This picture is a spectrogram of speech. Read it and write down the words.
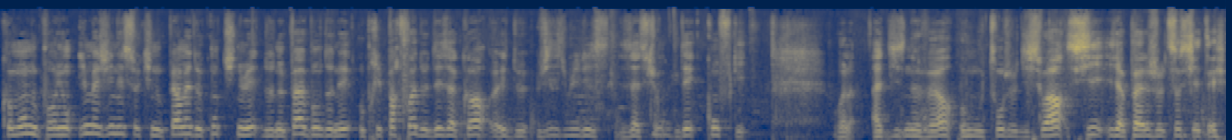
Comment nous pourrions imaginer ce qui nous permet de continuer, de ne pas abandonner, au prix parfois de désaccords et de visualisation des conflits. Voilà, à 19h, au mouton jeudi soir, s'il n'y a pas de jeu de société.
